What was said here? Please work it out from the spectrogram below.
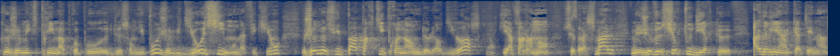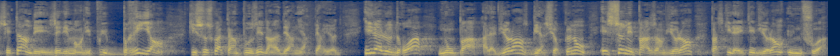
que je m'exprime à propos de son épouse, je lui dis aussi mon affection. Je ne suis pas partie prenante de leur divorce, qui apparemment se passe mal, mais je veux surtout dire que Adrien Caténin, c'est un des éléments les plus brillants qui se soit imposé dans la dernière période. Il a le droit, non pas à la violence, bien sûr que non, et ce n'est pas un violent parce qu'il a été violent une fois,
